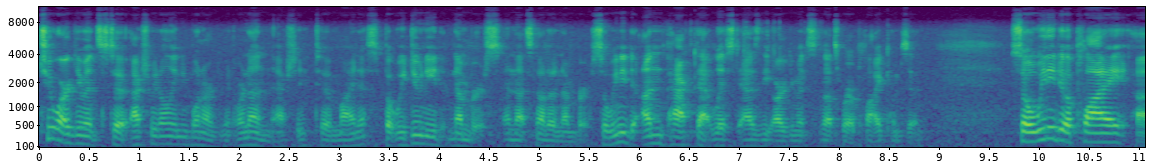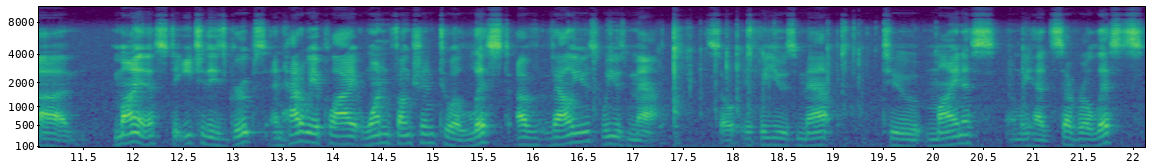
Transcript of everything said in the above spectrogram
two arguments to, actually we only need one argument, or none actually, to minus, but we do need numbers, and that's not a number. So we need to unpack that list as the arguments, so that's where apply comes in. So we need to apply uh, minus to each of these groups, and how do we apply one function to a list of values? We use map. So if we use map to minus, and we had several lists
